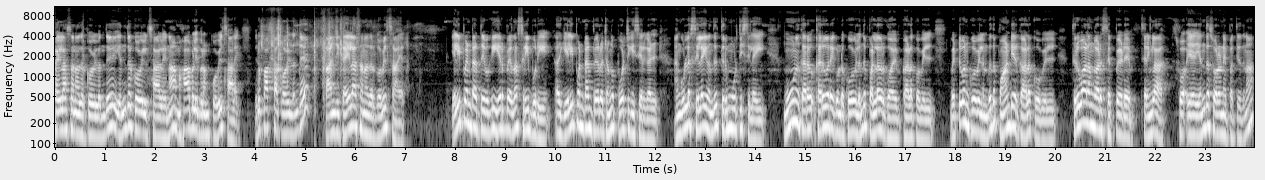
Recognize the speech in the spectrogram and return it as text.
கைலாசநாதர் கோவில் வந்து எந்த கோவில் சாலைனா மகாபலிபுரம் கோவில் சாலை. விருப்பாக்ஷா கோவில் வந்து காஞ்சி கைலாசநாதர் கோவில் சாலை எலிபெண்டா தீவுக்கு இயற்பெயர் தான் ஸ்ரீபுரி. அதுக்கு எலிபெண்டான்னு பேர் வச்சவங்க போர்ச்சுகீசியர்கள். அங்குள்ள சிலை வந்து திருமூர்த்தி சிலை. மூணு கரு கருவறை கொண்ட கோவில் வந்து பல்லவர் கால கோவில் வெட்டுவன் கோவில் என்பது பாண்டியர் கால கோவில். திருவாலங்காடு செப்பேடு சரிங்களா? சோ எ- எந்த சோழனை பற்றியதுன்னா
